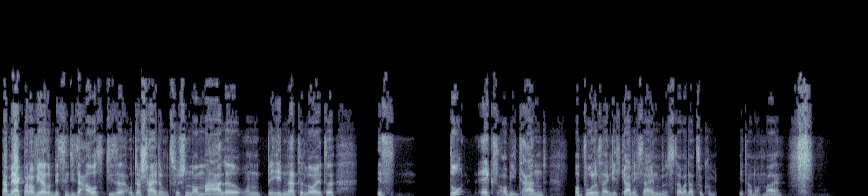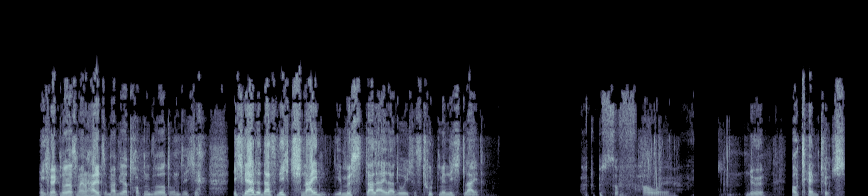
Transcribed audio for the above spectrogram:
da merkt man auch wieder so ein bisschen diese Aus, diese Unterscheidung zwischen normale und behinderte Leute ist so exorbitant, obwohl es eigentlich gar nicht sein müsste, aber dazu komme ich später nochmal. Ich merke nur, dass mein Hals immer wieder trocken wird und ich, ich werde das nicht schneiden. Ihr müsst da leider durch. Es tut mir nicht leid. Du bist so faul. Nö, authentisch,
